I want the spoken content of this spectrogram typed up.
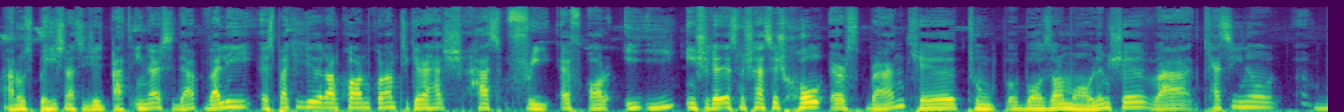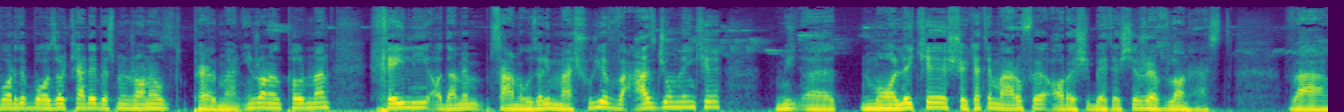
هنوز به هیچ نتیجه قطعی نرسیدم. ولی اسپکی که دارم کار می‌کنم تیکر هست فری F R E E. این شرکت اسمش هستش هول ارث برند که تو بازار معامله میشه و کسی اینو وارد بازار کرده به اسم رانالد پرلمن. این رانالد پرلمن خیلی آدم سرمایه‌گذاری مشهوریه و از جمله اینکه مالک شرکت معروف آرایشی بهداشتی رولان هست و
